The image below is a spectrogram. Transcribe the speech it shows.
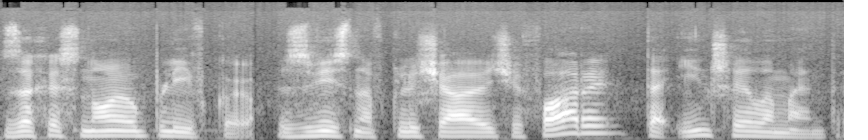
захисною плівкою, звісно, включаючи фари та інші елементи.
